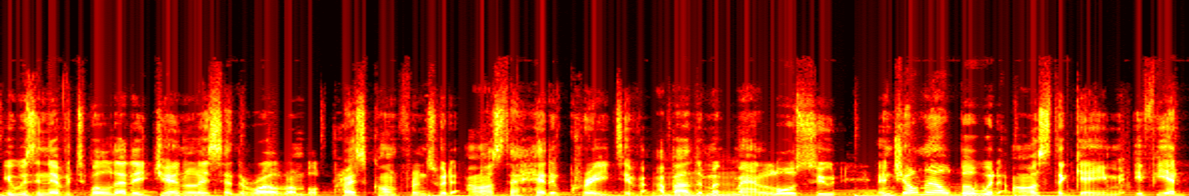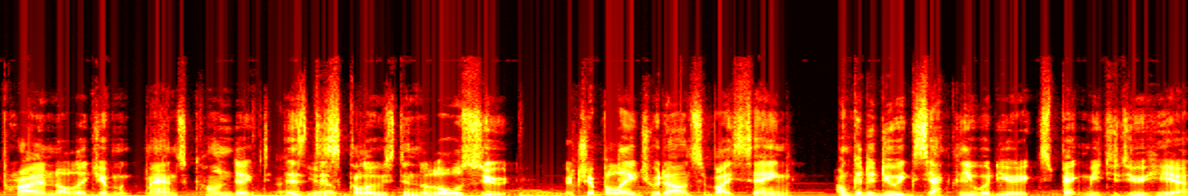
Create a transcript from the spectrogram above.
It was inevitable that a journalist at the Royal Rumble press conference would ask the head of creative about the Mhm. McMahon lawsuit, and John Elba would ask the game if he had prior knowledge of McMahon's conduct Uh, as yep. disclosed in the lawsuit. Triple H would answer by saying, I'm going to do exactly what you expect me to do here.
